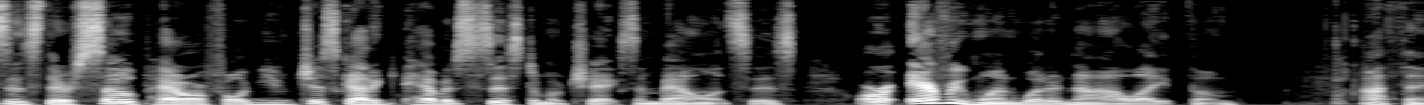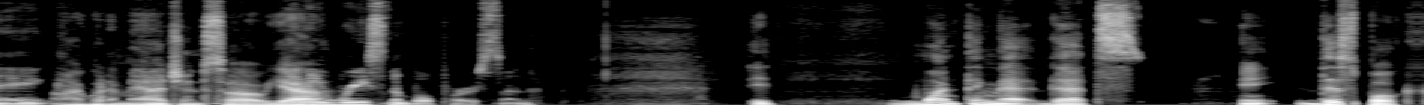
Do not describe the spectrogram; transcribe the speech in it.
since they're so powerful. You've just got to have a system of checks and balances, or everyone would annihilate them. I think I would imagine so. Yeah. any reasonable person. It One thing that that's this book,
